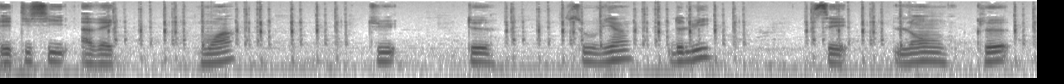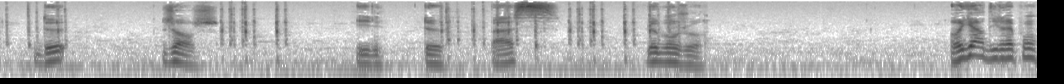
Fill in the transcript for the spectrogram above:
est ici avec moi. Tu te souviens de lui C'est l'oncle de Georges. Il te passe le bonjour. Regarde, il répond.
